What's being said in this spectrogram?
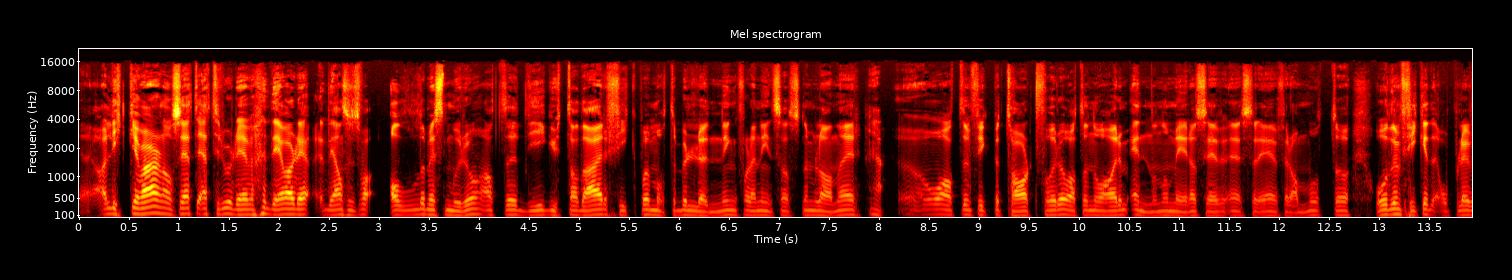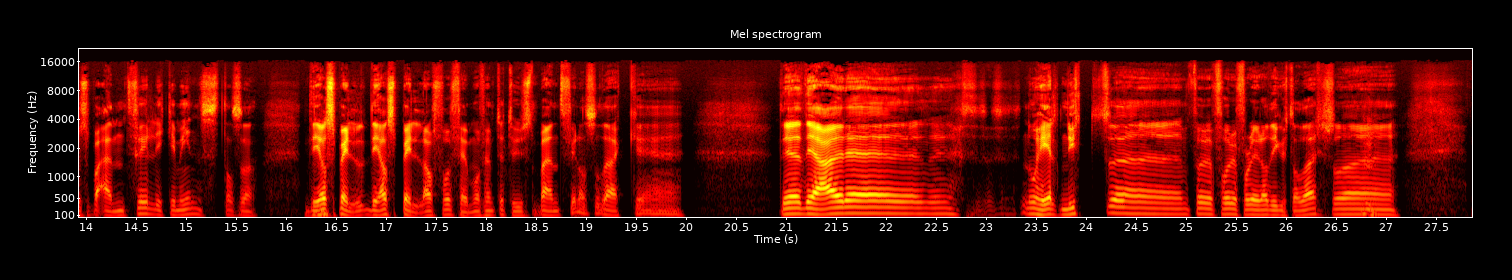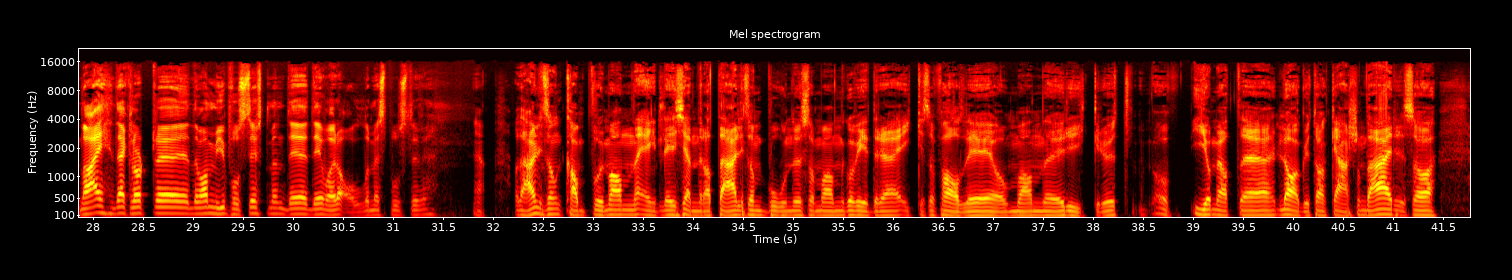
allikevel. Altså jeg, jeg, tror det, det var det, det han syntes var aller mest moro. At eh, de gutta der fikk på en måte belønning for den innsatsen de la ned. Ja. Og at de fikk betalt for det, og at nå har de enda noe mer å se, se fram mot. Og, og, de fikk en opplevelse på Anfield, ikke minst. Altså, det, å spille, det å spille for 55 000 på Anfield, altså, det er ikke Det, det er eh, noe helt nytt eh, for, for, flere av de gutta der. Så mm. Nei, det er klart eh, det var mye positivt, men det, det var det aller mest positive. Ja. Og Det er en sånn kamp hvor man egentlig kjenner at det er litt sånn bonus om man går videre, ikke så farlig om man ryker ut. Og I og med at uh, laguttaket er som det er, så,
